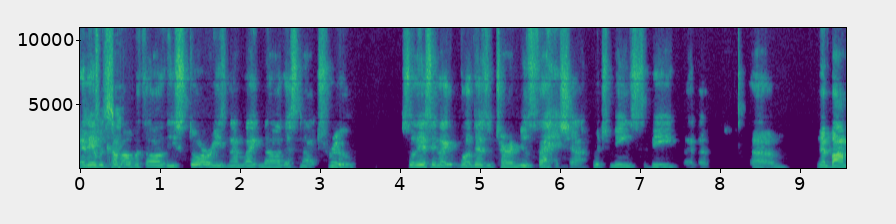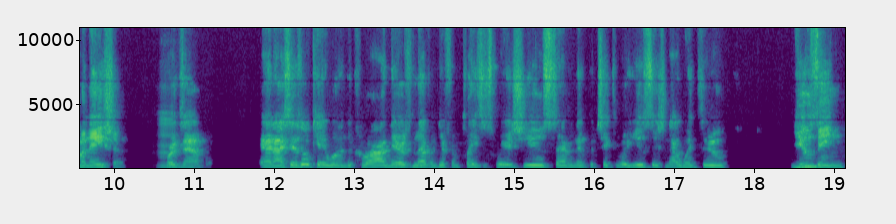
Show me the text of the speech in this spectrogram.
And they would come up with all these stories, and I'm like, no, that's not true. So they say like, well, there's a term used fahisha, which means to be an, um, an abomination, mm. for example. And I says, okay, well, in the Quran, there's 11 different places where it's used, seven in particular usage. And I went through using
